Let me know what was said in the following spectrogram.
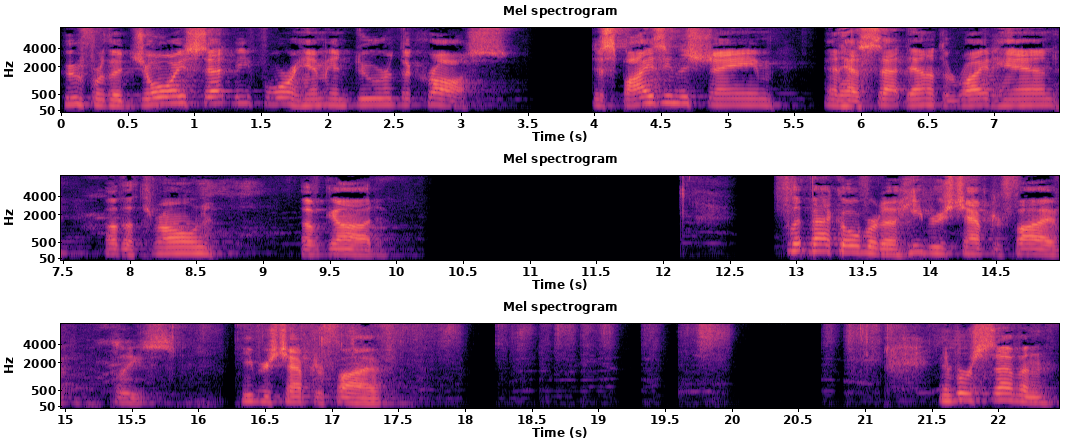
who for the joy set before him endured the cross, despising the shame, and has sat down at the right hand of the throne of God. Flip back over to Hebrews chapter 5, please. Hebrews chapter 5. In verse 7,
